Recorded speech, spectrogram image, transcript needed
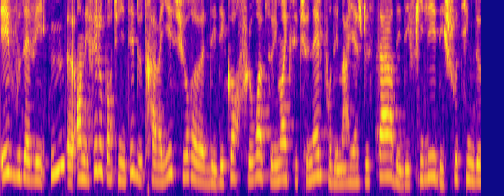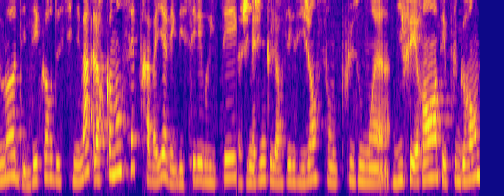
et vous avez eu euh, en effet l'opportunité de travailler sur euh, des décors floraux absolument exceptionnels pour des mariages de stars, des défilés, des shootings de mode, des décors de cinéma. Alors comment c'est de travailler avec des célébrités? J'imagine que leurs exigences sont plus ou moins différentes et plus grandes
